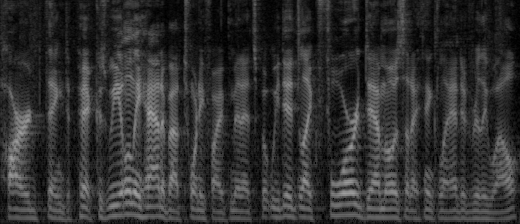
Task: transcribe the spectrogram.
hard thing to pick because we only had about 25 minutes, but we did like four demos that I think landed really well.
